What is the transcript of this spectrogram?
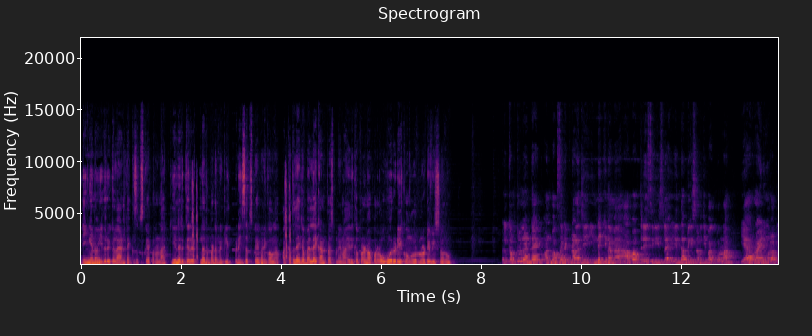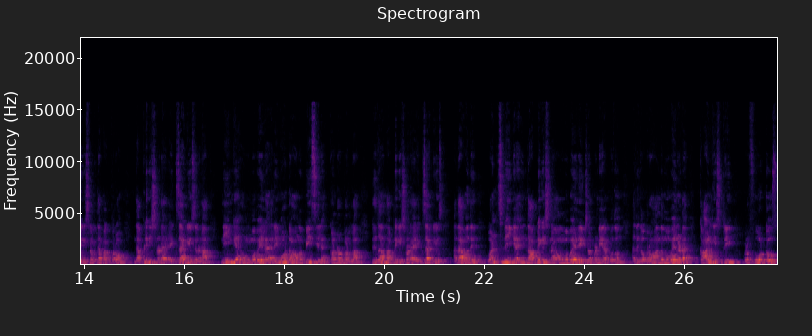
நீங்கள் இன்னும் இது வரைக்கும் லேண்ட் டெக் சப்ஸ்கிரைப் பண்ணணும்னா கீழே இருக்க ரெட் கலர் பட்டனை கிளிக் பண்ணி சப்ஸ்கிரைப் பண்ணிக்கோங்க. பக்கத்தில் இருக்க பெல் ஐக்கான் ப்ரெஸ் பண்ணிங்கன்னா இதுக்கப்புறம் நான் போகிற ஒவ்வொரு வீடியோக்கும் உங்களுக்கு ஒரு நோட்டிஃபிகேஷன் வரும். Welcome to Lentech Unboxer technology இன்னைக்கு நம்ம ஆப் ஆஃப் த்ரே சீரிஸ்ல எந்த அப்ளிகேஷன் பத்தி பார்க்க போறோம்னா ஏர் ராய்டுங்கிற ஒரு அப்ளிகேஷன் பத்தி தான் பார்க்க போறோம். இந்த அப்ளிகேஷனோட எக்ஸாக்ட் யூஸ் என்னன்னா நீங்க உங்க மொபைல ரிமோட்டா உங்க பிசில கண்ட்ரோல் பண்ணலாம். இதுதான் இந்த அப்ளிகேஷனோட எக்ஸாக்ட் யூஸ் அதாவது ஒன்ஸ் நீங்க இந்த அப்ளிகேஷனை உங்க மொபைல இன்ஸ்டால் பண்ணினா போதும். அதுக்கப்புறம் அந்த மொபைலோட கால் ஹிஸ்டரி அப்புறம் போட்டோஸ்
